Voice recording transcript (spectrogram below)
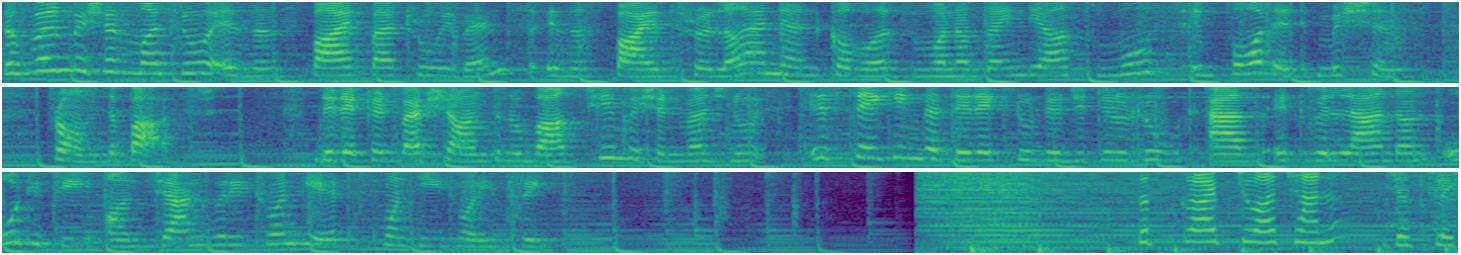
The film Mission Majnu is inspired by true events, is a spy thriller and uncovers one of the India's most important missions from the past. Directed by Shantanu Bagchi, Mission Majnu is taking the direct to digital route as it will land on OTT on January 20th, 2023. Subscribe to our channel. Just click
